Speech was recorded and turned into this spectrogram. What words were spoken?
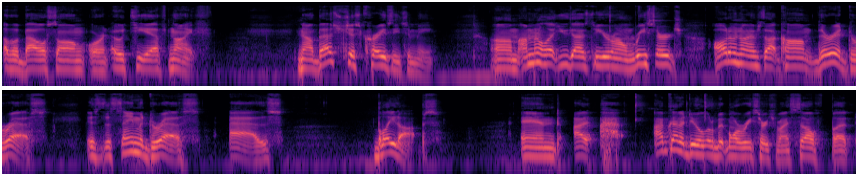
of a balisong or an OTF knife. Now, that's just crazy to me. Um, I'm going to let you guys do your own research. Autoknives.com, their address is the same address as Blade Ops. And I, I've got to do a little bit more research myself, but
